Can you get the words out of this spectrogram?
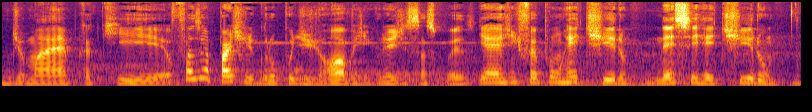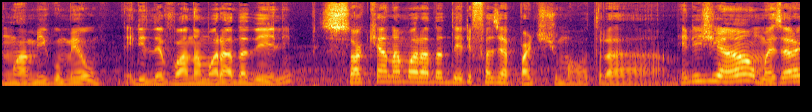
de uma época que eu fazia parte de grupo de jovens, de igreja, essas coisas. E aí a gente foi pra um retiro. Nesse retiro, um amigo meu, ele levou a namorada dele. Só que a namorada dele fazia parte de uma outra religião, mas era,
